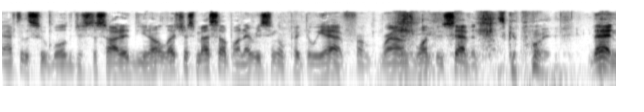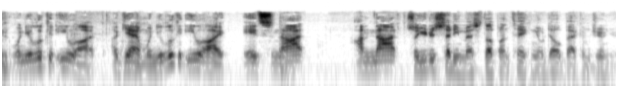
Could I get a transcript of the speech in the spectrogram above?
after the Super Bowl, just decided, you know, let's just mess up on every single pick that we have from rounds one through seven. That's a good point. Then, when you look at Eli, again, when you look at Eli, it's not. I'm not. So you just said he messed up on taking Odell Beckham Jr.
